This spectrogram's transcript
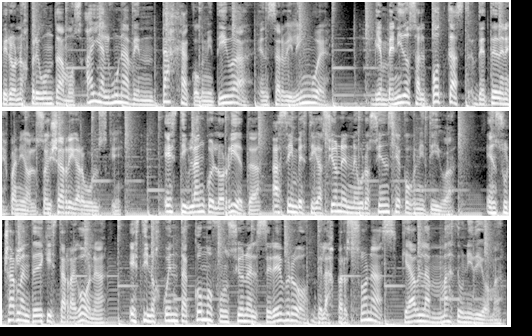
pero nos preguntamos, ¿hay alguna ventaja cognitiva en ser bilingüe? Bienvenidos al podcast de TED en Español, soy Jerry Garbulski. Esti Blanco Elorrieta hace investigación en neurociencia cognitiva. En su charla en TEDx Tarragona, Esti nos cuenta cómo funciona el cerebro de las personas que hablan más de un idioma.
